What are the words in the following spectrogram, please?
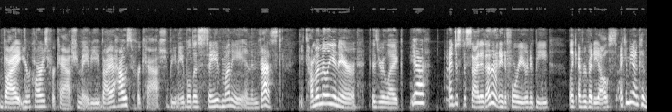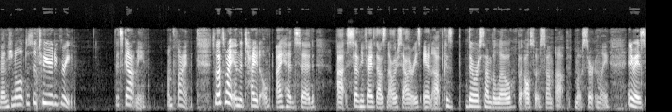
buy your cars for cash, maybe buy a house for cash, being able to save money and invest, become a millionaire because you're like, yeah, I just decided I don't need a four year to be like everybody else. I can be unconventional, just a two year degree. It's got me. I'm fine. So that's why in the title I had said uh, $75,000 salaries and up because there were some below, but also some up, most certainly. Anyways,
